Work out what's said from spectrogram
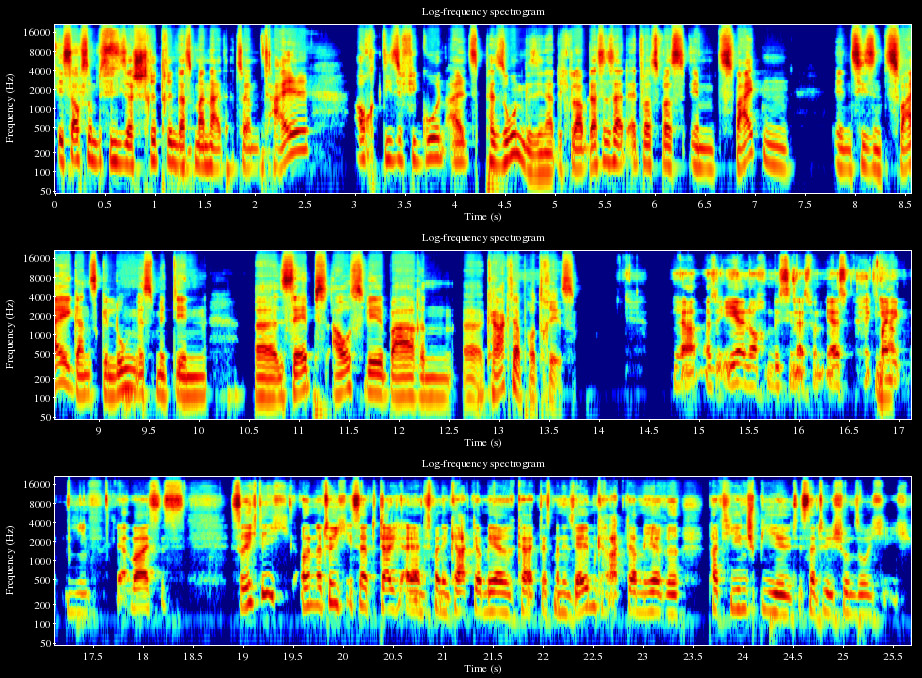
ist auch so ein bisschen dieser Schritt drin, dass man halt zu einem Teil auch diese Figuren als Person gesehen hat. Ich glaube, das ist halt etwas, was im zweiten, in Season 2 ganz gelungen ist mit den äh, selbst auswählbaren äh, Charakterporträts. Ja, also eher noch ein bisschen als beim ersten. Ich meine, ja, ja aber es ist, ist richtig. Und natürlich ist dadurch, dass man den Charakter mehrere Charakter, dass man denselben Charakter mehrere Partien spielt, ist natürlich schon so, ich, ich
